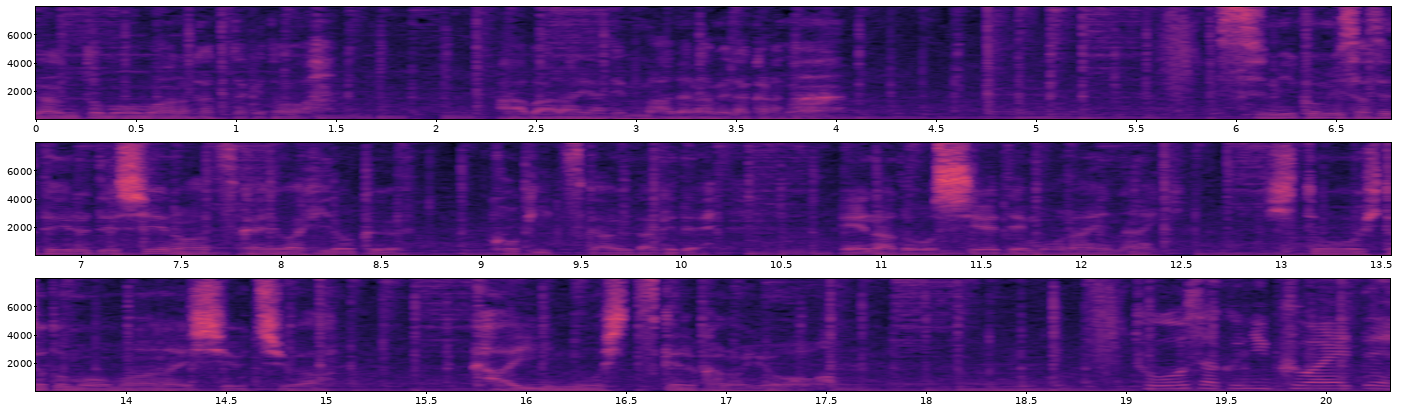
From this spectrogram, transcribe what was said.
何とも思わなかったけどあばら屋でまだらめだからな。住み込みさせている弟子への扱いはひどく古希使うだけで絵など教えてもらえない。人を人とも思わない仕打ちは飼い犬をしつけるかのよ盗作に加えて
